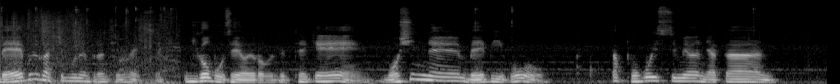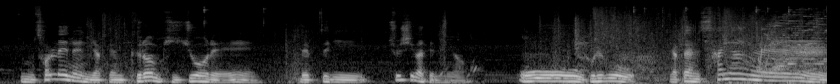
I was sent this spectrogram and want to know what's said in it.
맵을 같이 보는 그런 재미가 있어요. 이거 보세요 여러분들. 되게 멋있는 맵이고 딱 보고 있으면 약간 좀 설레는 약간 그런 비주얼의 맵들이 출시가 되네요. 오 그리고 약간 사냥을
